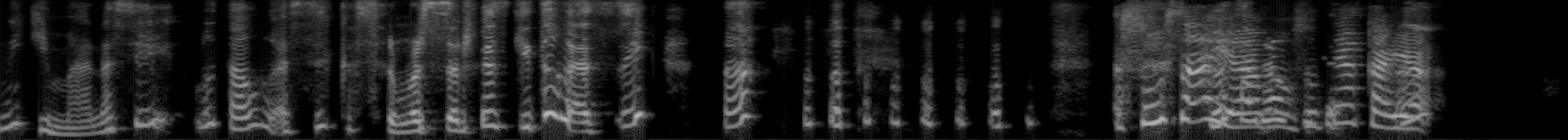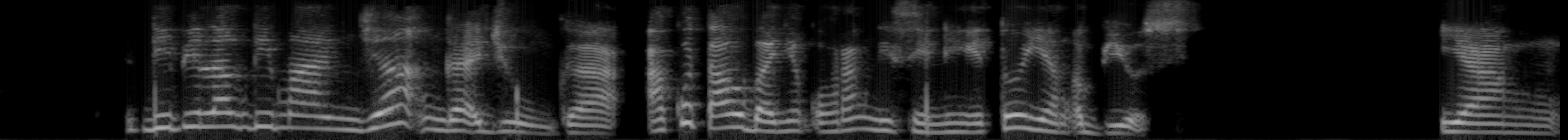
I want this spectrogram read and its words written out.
Ini gimana sih? Lu tahu nggak sih customer service gitu nggak sih? Hah? Susah ya, maksudnya "Hah? kayak dibilang dimanja, enggak juga. Aku tahu banyak orang di sini itu yang abuse, yang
